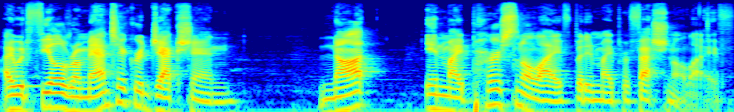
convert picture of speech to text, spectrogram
I would feel romantic rejection not in my personal life but in my professional life.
